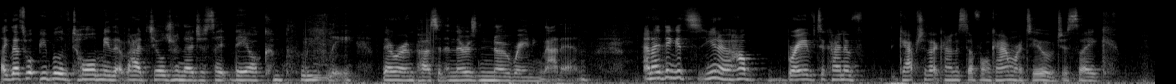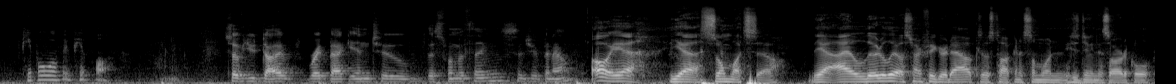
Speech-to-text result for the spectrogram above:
Like that's what people have told me that have had children they're just like they are completely their own person and there is no reining that in. And i think it's you know how brave to kind of capture that kind of stuff on camera too of just like people will be people So have you dived right back into the swim of things since you've been out? Oh yeah, yeah, so much so. Yeah, I literally I was trying to figure it out because I was talking to someone who's doing this article,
